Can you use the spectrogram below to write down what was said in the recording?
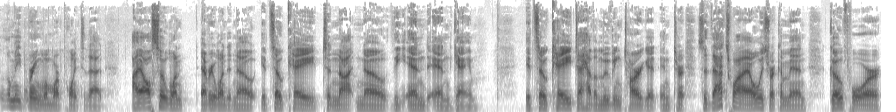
let me bring one more point to that. I also want everyone to know it's okay to not know the end end game. It's okay to have a moving target in turn. So that's why I always recommend go for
